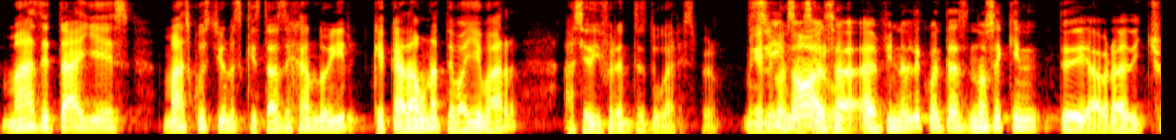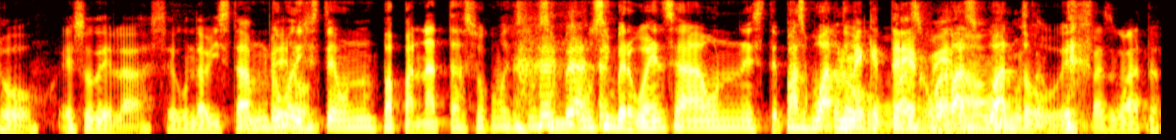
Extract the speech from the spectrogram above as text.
más detalles, más cuestiones que estás dejando ir, que cada una te va a llevar hacia diferentes lugares. Pero, Miguel, Sí, ibas no, o sea, al final de cuentas, no sé quién te habrá dicho eso de la segunda vista, Un- pero... ¿Cómo dijiste? Un papanatas o cómo dijiste? Un, sinver- un sinvergüenza, un este, pasguato. Un mequetrefe, Un ¿no? pasguato, Un gusto. güey. Pasguato.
